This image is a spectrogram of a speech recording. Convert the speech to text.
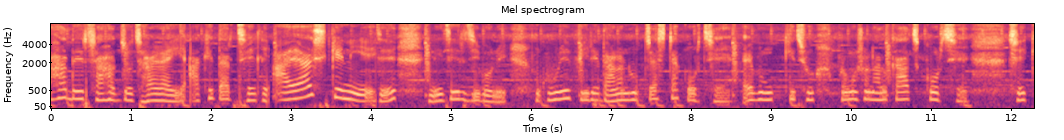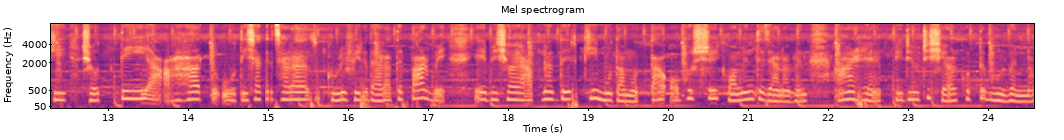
আহাদের সাহায্য ছাড়াই আখি তার ছেলে আয়াসকে নিয়ে যে নিজের জীবনে ঘুরে ফিরে দাঁড়ানোর চেষ্টা করছে এবং কিছু প্রমোশনাল কাজ করছে। সে কি সত্যি আহাত ও তিশাকে ছাড়া ঘুরে ফিরে দাঁড়াতে পারবে? এ বিষয়ে আপনাদের কি মতামত তা অবশ্যই কমেন্টে জানাবেন। আর হ্যাঁ ভিডিওটি শেয়ার করতে ভুলবেন না।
